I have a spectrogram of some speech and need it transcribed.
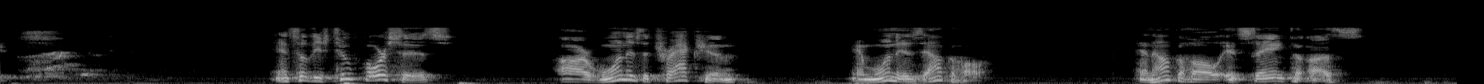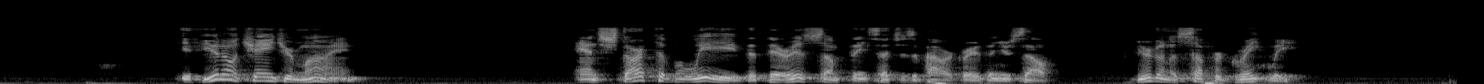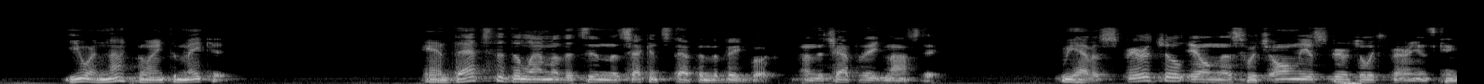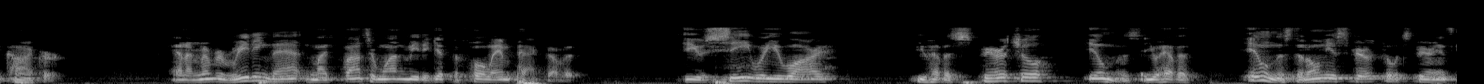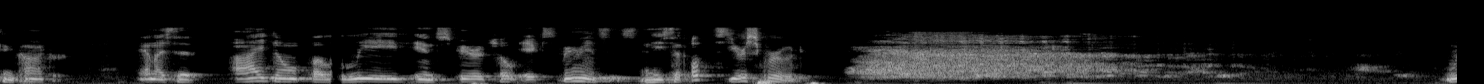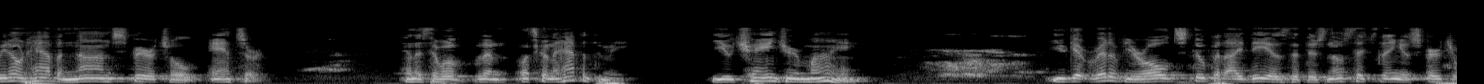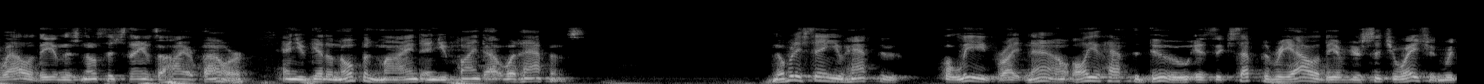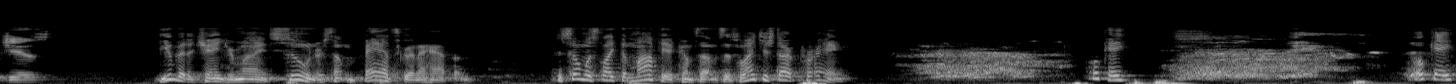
And so these two forces are one is attraction and one is alcohol. And alcohol is saying to us, if you don't change your mind, and start to believe that there is something such as a power greater than yourself, you're going to suffer greatly. You are not going to make it. And that's the dilemma that's in the second step in the big book, in the chapter The Agnostic. We have a spiritual illness which only a spiritual experience can conquer. And I remember reading that, and my sponsor wanted me to get the full impact of it. Do you see where you are? You have a spiritual illness. You have an illness that only a spiritual experience can conquer. And I said, I don't believe in spiritual experiences. And he said, Oops, you're screwed. We don't have a non spiritual answer. And I said, Well, then what's going to happen to me? You change your mind. You get rid of your old stupid ideas that there's no such thing as spirituality and there's no such thing as a higher power, and you get an open mind and you find out what happens. Nobody's saying you have to believe right now. All you have to do is accept the reality of your situation, which is you better change your mind soon or something bad's going to happen. It's almost like the mafia comes up and says, why don't you start praying? Okay. okay.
